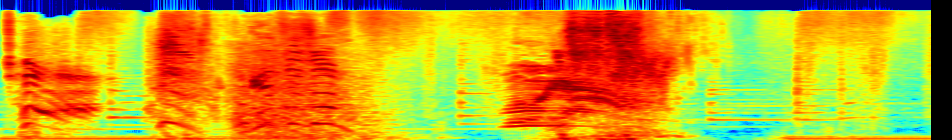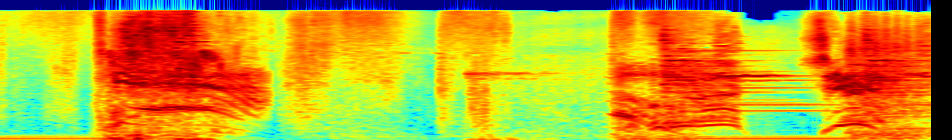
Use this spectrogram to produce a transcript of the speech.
キャー。ゲットゾンおや死ね。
